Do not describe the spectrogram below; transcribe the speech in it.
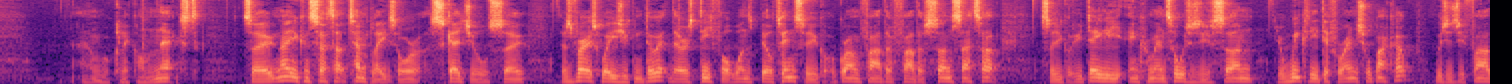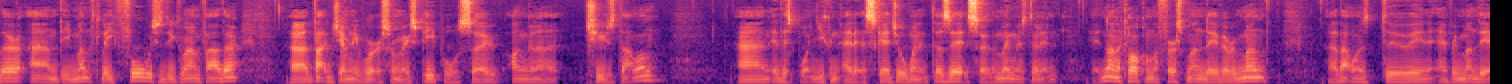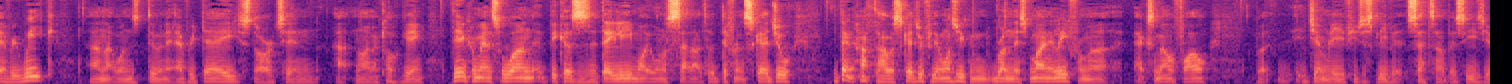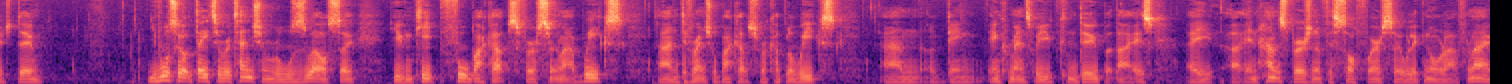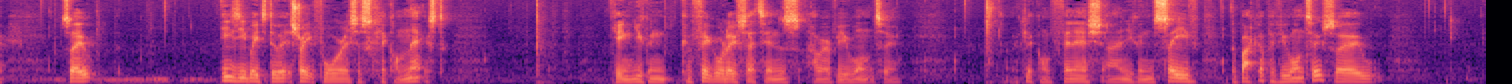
And we'll click on next. So now you can set up templates or schedules. So there's various ways you can do it. There's default ones built in. So you've got a grandfather, father, son setup. So you've got your daily incremental, which is your son, your weekly differential backup, which is your father, and the monthly full, which is your grandfather. Uh, that generally works for most people. So I'm going to choose that one. And at this point, you can edit a schedule when it does it. So at the moment, it's doing it at nine o'clock on the first Monday of every month. Uh, that one's doing every Monday every week, and that one's doing it every day, starting at nine o'clock again. The incremental one, because it's a daily, you might want to set that to a different schedule. You don't have to have a schedule for the don't. You can run this manually from a XML file, but generally, if you just leave it set up, it's easier to do. You've also got data retention rules as well, so you can keep full backups for a certain amount of weeks and differential backups for a couple of weeks. And again, incremental you can do, but that is a uh, enhanced version of this software, so we'll ignore that for now. So easy way to do it, straightforward, is just click on next. Again, you can configure all those settings however you want to. Click on finish and you can save the backup if you want to. So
